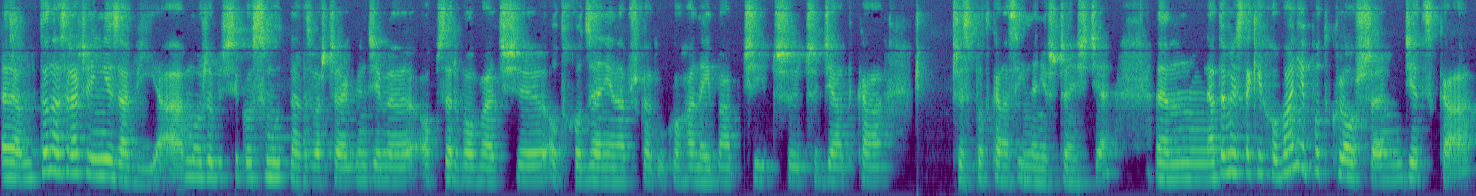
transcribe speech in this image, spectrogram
E, to nas raczej nie zabija, może być tylko smutne, zwłaszcza jak będziemy obserwować e, odchodzenie na przykład ukochanej babci czy, czy dziadka, czy spotka nas inne nieszczęście. Natomiast takie chowanie pod kloszem dziecka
